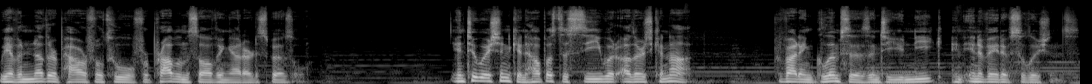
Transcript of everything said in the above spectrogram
we have another powerful tool for problem solving at our disposal. Intuition can help us to see what others cannot, providing glimpses into unique and innovative solutions.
